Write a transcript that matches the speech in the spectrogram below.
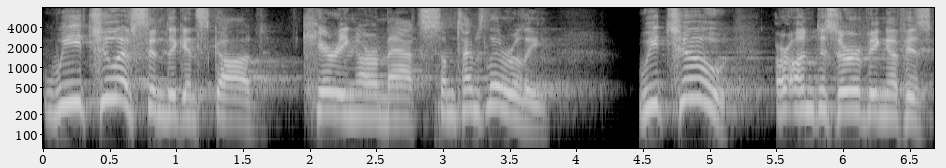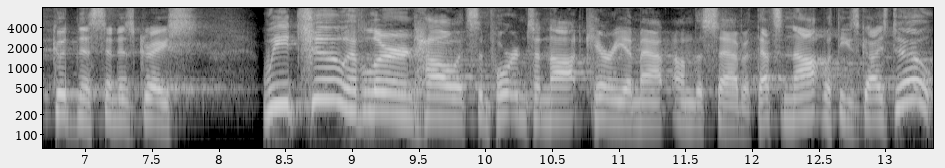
We too have sinned against God, carrying our mats, sometimes literally. We too are undeserving of his goodness and his grace. We too have learned how it's important to not carry a mat on the Sabbath. That's not what these guys do.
